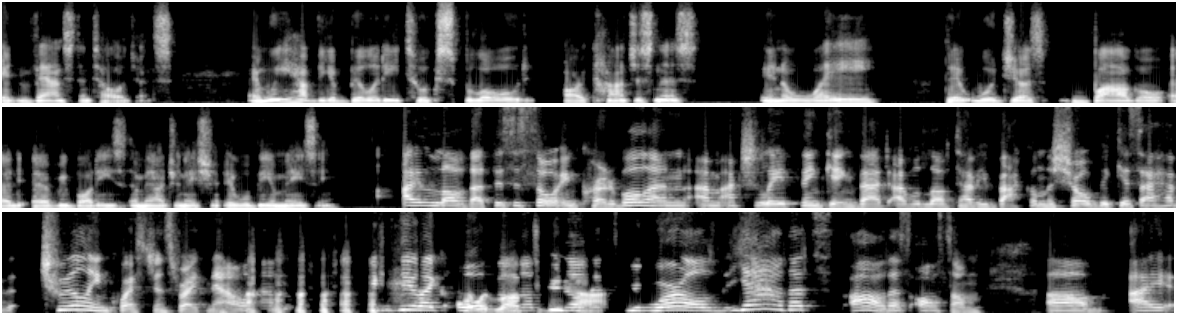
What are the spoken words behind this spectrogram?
advanced intelligence, and we have the ability to explode our consciousness in a way that would just boggle at everybody's imagination. It will be amazing. I love that. This is so incredible. And I'm actually thinking that I would love to have you back on the show because I have trillion questions right now. And because you like I would open love up, to you know, this new world. Yeah, that's oh, that's awesome. Um, I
